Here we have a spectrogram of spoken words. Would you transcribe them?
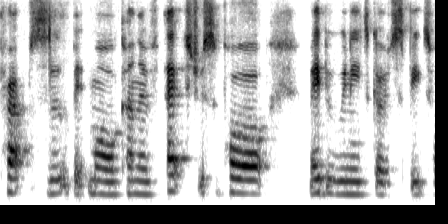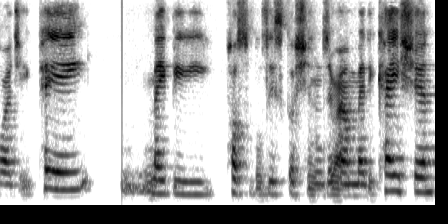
perhaps a little bit more kind of extra support. Maybe we need to go to speak to our GP, maybe possible discussions around medication.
